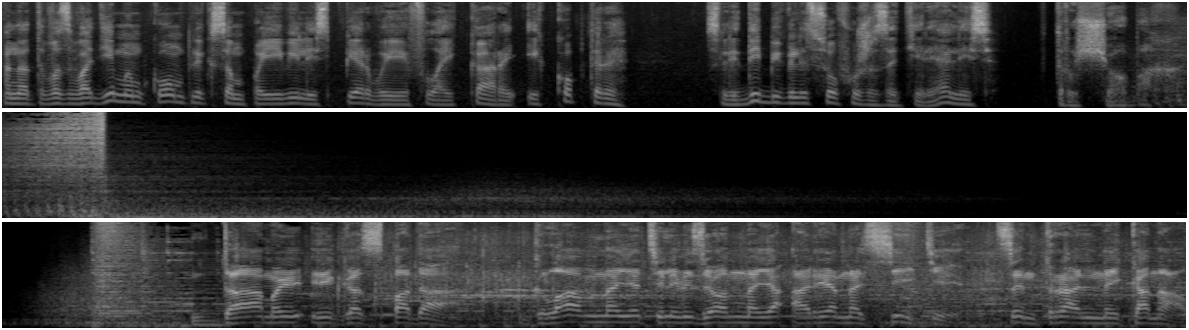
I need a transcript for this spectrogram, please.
а над возводимым комплексом появились первые флайкары и коптеры, Следы беглецов уже затерялись в трущобах. Дамы и господа, главная телевизионная арена Сити, центральный канал,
